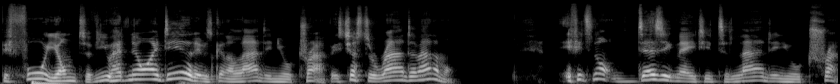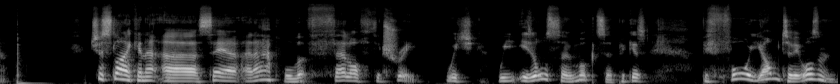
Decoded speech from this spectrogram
before Yom Tov, you had no idea that it was going to land in your trap. It's just a random animal. If it's not designated to land in your trap, just like an, uh, say a, an apple that fell off the tree, which we, is also muktzah, because before Yom Tov, it wasn't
